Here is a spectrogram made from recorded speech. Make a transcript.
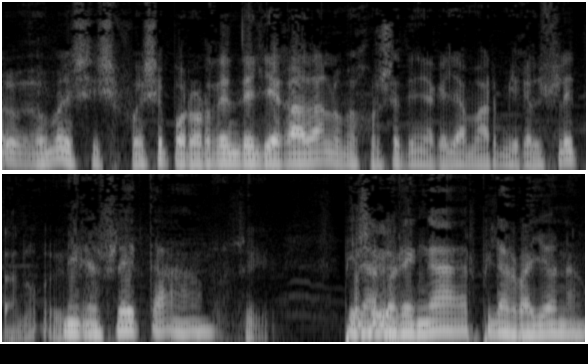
hombre, si fuese por orden de llegada, a lo mejor se tenía que llamar Miguel Fleta, ¿no? Miguel Fleta, Sí. Pilar Lorengar, Pilar Bayona.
